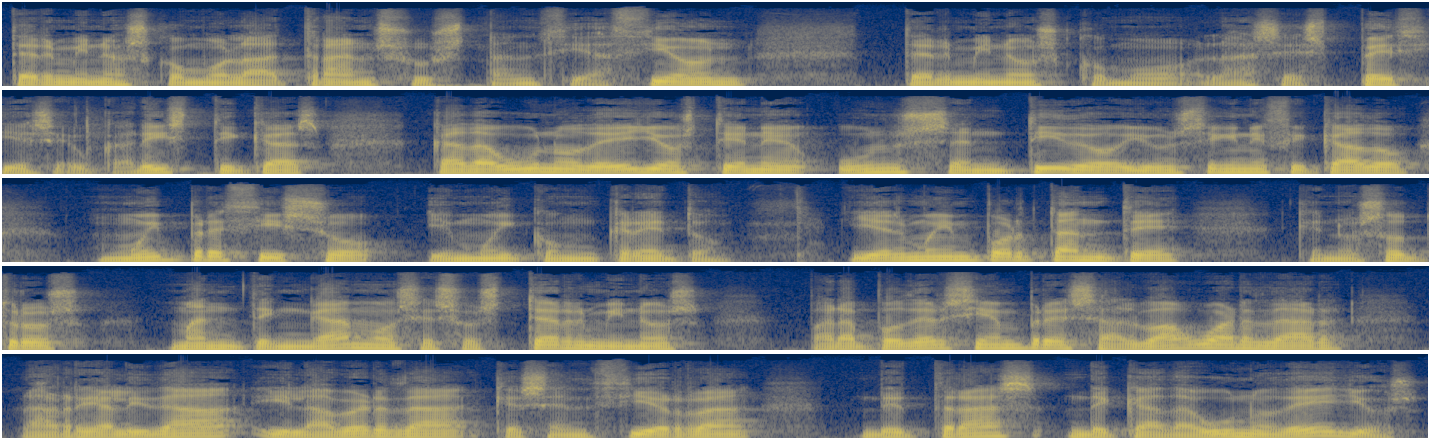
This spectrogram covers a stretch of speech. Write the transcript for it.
términos como la transustanciación, términos como las especies eucarísticas, cada uno de ellos tiene un sentido y un significado muy preciso y muy concreto. Y es muy importante que nosotros mantengamos esos términos para poder siempre salvaguardar la realidad y la verdad que se encierra detrás de cada uno de ellos,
